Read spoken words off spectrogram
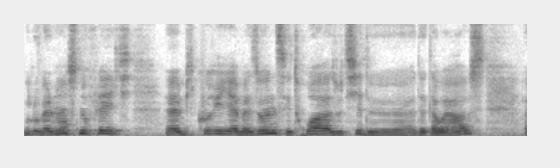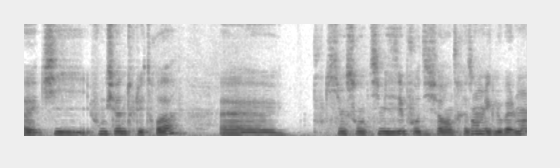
globalement Snowflake, BigQuery et Amazon, c'est trois outils de data warehouse qui fonctionnent tous les trois qui sont optimisés pour différentes raisons, mais globalement,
